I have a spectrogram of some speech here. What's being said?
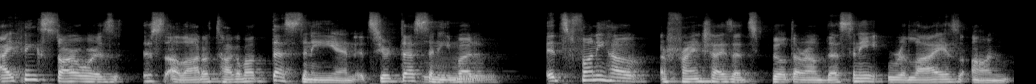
I think Star Wars, there's a lot of talk about destiny and it's your destiny, mm. but it's funny how a franchise that's built around destiny relies on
